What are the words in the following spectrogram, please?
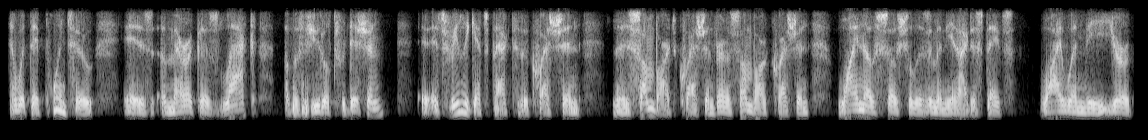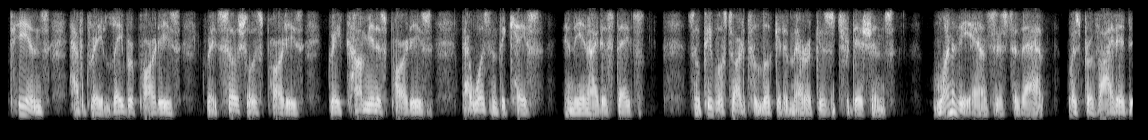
And what they point to is America's lack of a feudal tradition. It really gets back to the question, the Sombart question, Werner Sombart question, why no socialism in the United States? Why, when the Europeans have great labor parties, great socialist parties, great communist parties, that wasn't the case in the United States. So people started to look at America's traditions. One of the answers to that was provided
